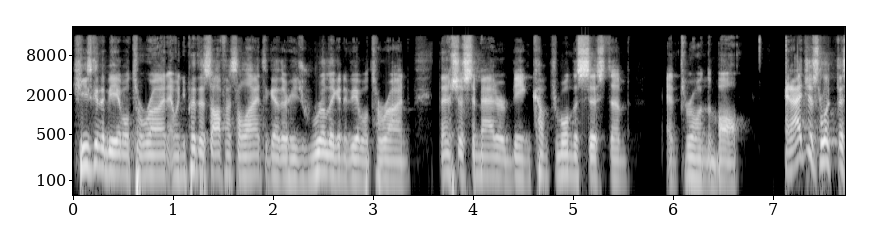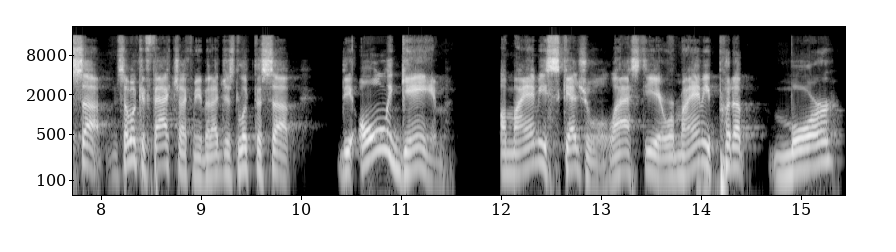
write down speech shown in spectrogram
He's going to be able to run. And when you put this offensive line together, he's really going to be able to run. Then it's just a matter of being comfortable in the system and throwing the ball. And I just looked this up. Someone could fact check me, but I just looked this up. The only game on Miami's schedule last year where Miami put up more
